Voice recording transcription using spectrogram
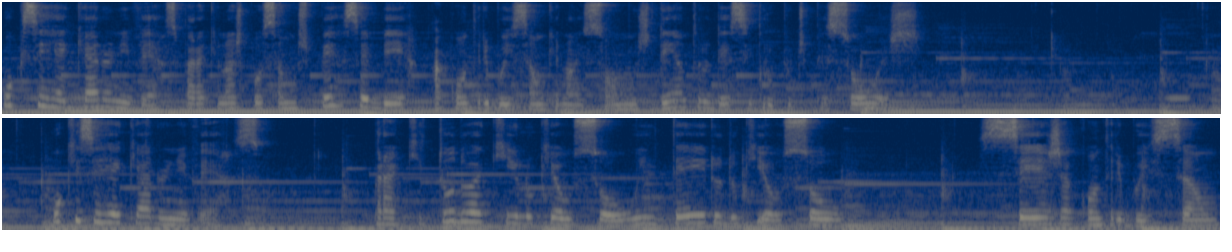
o que se requer universo para que nós possamos perceber a contribuição que nós somos dentro desse grupo de pessoas? O que se requer universo para que tudo aquilo que eu sou, o inteiro do que eu sou, seja contribuição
